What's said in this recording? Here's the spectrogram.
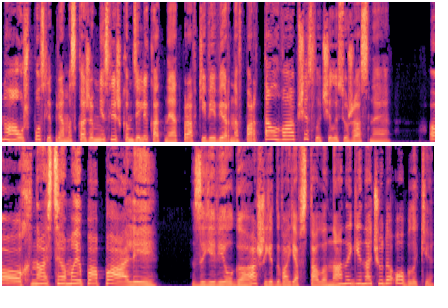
Ну а уж после, прямо скажем, не слишком деликатной отправки Виверна в портал вообще случилось ужасное. «Ох, Настя, мы попали!» — заявил Гааш, едва я встала на ноги на чудо-облаке.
